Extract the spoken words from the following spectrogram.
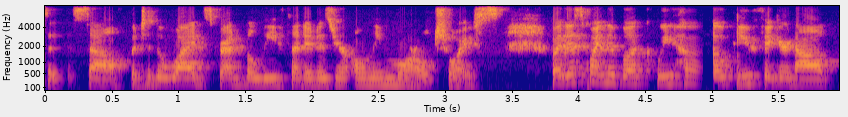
itself, but to the widespread belief that it is your only moral choice. By this point in the book, we hope you figured out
